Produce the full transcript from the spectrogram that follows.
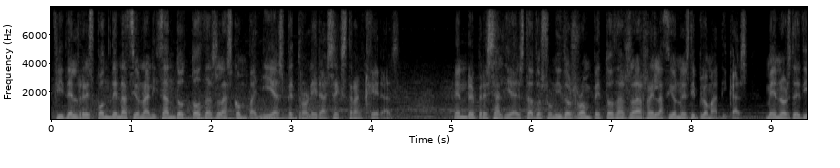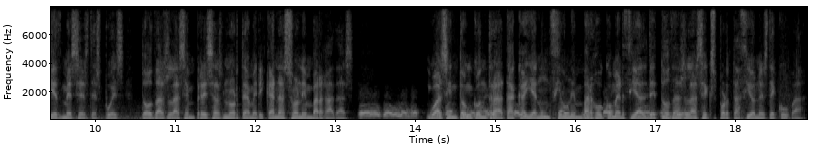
Fidel responde nacionalizando todas las compañías petroleras extranjeras. En represalia, Estados Unidos rompe todas las relaciones diplomáticas. Menos de diez meses después, todas las empresas norteamericanas son embargadas. Washington contraataca y anuncia un embargo comercial de todas las exportaciones de Cuba.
